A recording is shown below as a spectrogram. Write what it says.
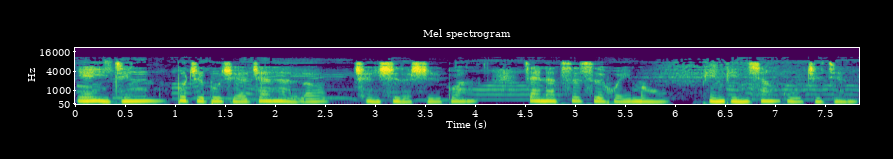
也已经不知不觉沾染了尘世的时光，在那次次回眸、频频相顾之间，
